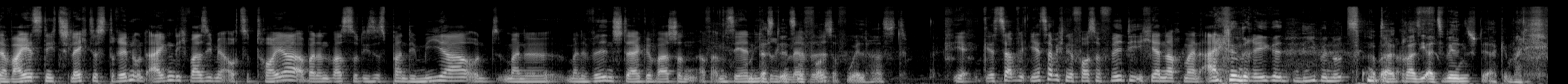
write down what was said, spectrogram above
da war jetzt nichts Schlechtes drin und eigentlich war sie mir auch zu teuer, aber dann war es so dieses Pandemiejahr und meine, meine Willensstärke war schon auf einem sehr Gut, niedrigen dass du jetzt Level. Eine Force of Will hast. Ja, jetzt habe hab ich eine Force of Will, die ich ja nach meinen eigenen Regeln nie benutze. Aber quasi als Willensstärke, meine ich.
